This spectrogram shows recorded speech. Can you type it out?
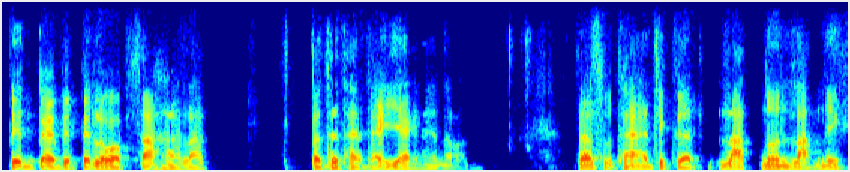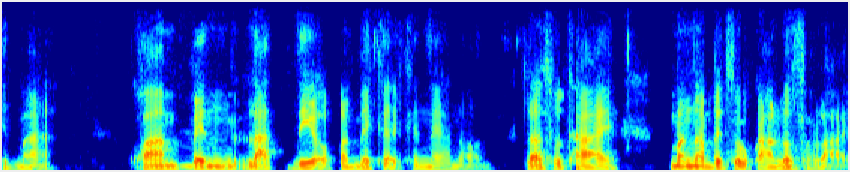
เปลี่ยนแปลงไปเป็นระบบสาธารณรัฐ ประเทศไทยแตกแยกแน่นอนและสุดท้ายอาจจะเกิดรัฐโน่นรัฐนี้ขึ้นมา ความเป็นรัฐเดี่ยวมันไม่เกิดขึ้นแน่นอน และสุดท้ายมันนำไปสู่การล่มสลาย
